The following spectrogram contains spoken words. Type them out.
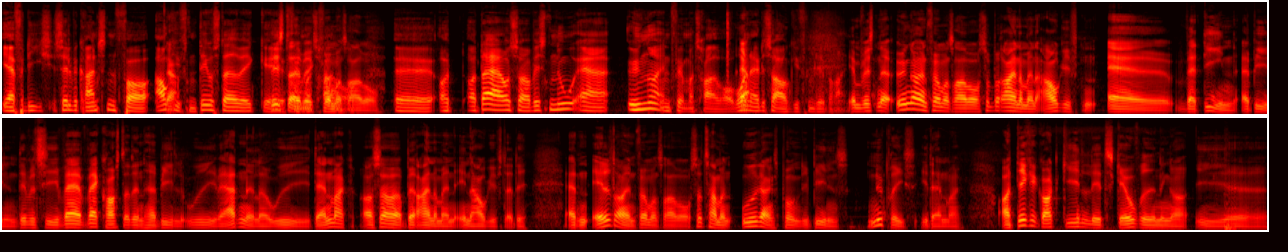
Ja, fordi selve grænsen for afgiften, ja. det er jo stadigvæk, øh, Det er stadigvæk 35 år. Øh, og, og der er jo så, hvis den nu er yngre end 35 år, hvordan Ja. er det så, afgiften bliver beregnet? Jamen, hvis den er yngre end 35 år, så beregner man afgiften af værdien af bilen. Det vil sige, hvad, hvad koster den her bil ude i verden eller ude i Danmark? Og så beregner man en afgift af det. Er den ældre end 35 år, så tager man udgangspunkt i bilens nypris i Danmark. Og det kan godt give lidt skævvridninger i, øh,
